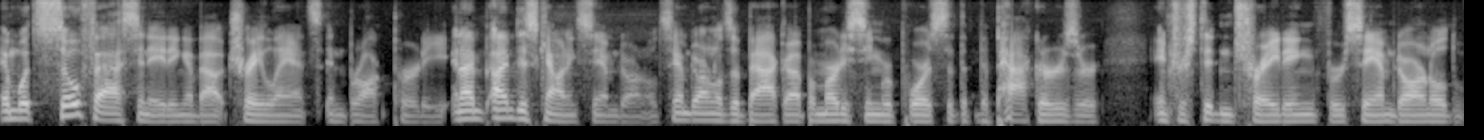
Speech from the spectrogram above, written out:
And what's so fascinating about Trey Lance and Brock Purdy, and I'm, I'm discounting Sam Darnold. Sam Darnold's a backup. I'm already seeing reports that the, the Packers are interested in trading for Sam Darnold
